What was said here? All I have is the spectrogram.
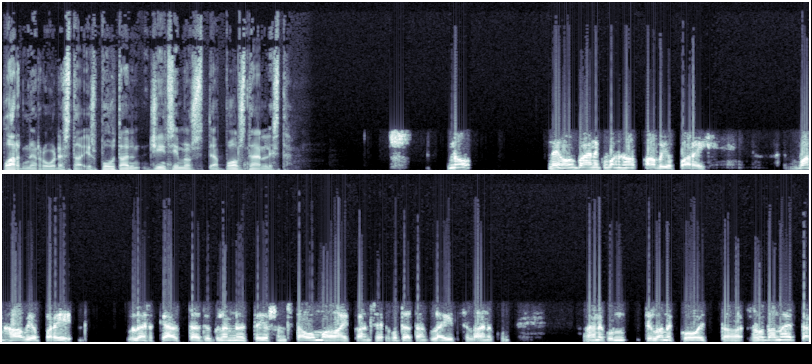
partneruudesta, jos puhutaan Gene Simmonsista ja Paul Stanleystä? No, ne on vähän niin kuin vanha aviopari. Vanha aviopari yleensä käyttäytyy kyllä nyt, että jos on sitä omaa aikaa, niin se otetaan kyllä itsellä aina kun, aina kun tilanne koittaa. Sanotaan näin, että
